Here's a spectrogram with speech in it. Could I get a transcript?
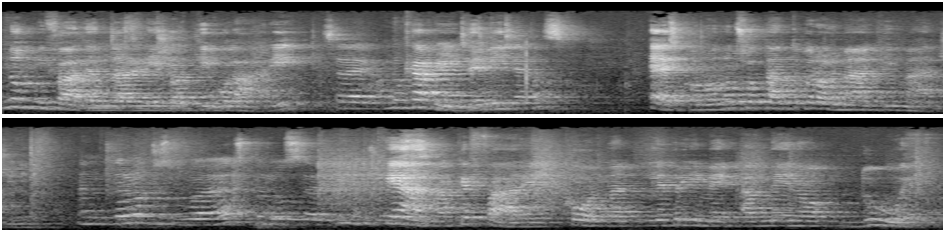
Non mi fate andare nei particolari, So Capitemi. escono non soltanto parole ma anche immagini words, che hanno a che fare con le prime almeno due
